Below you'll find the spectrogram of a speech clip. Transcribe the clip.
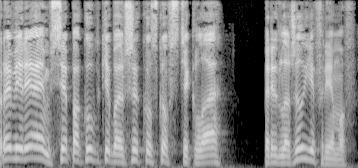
«Проверяем все покупки больших кусков стекла», — предложил Ефремов.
